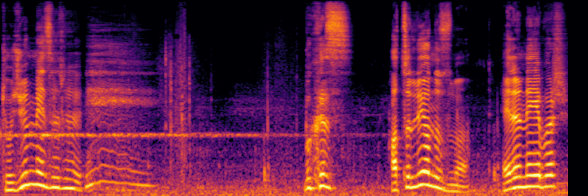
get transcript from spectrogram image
Çocuğun mezarı. Bu kız hatırlıyorsunuz mu? Hello Neighbor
